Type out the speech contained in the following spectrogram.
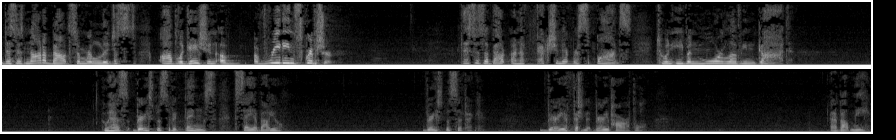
this is not about some religious obligation of, of reading Scripture. This is about an affectionate response to an even more loving God who has very specific things to say about you. Very specific, very affectionate, very powerful. And about me.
